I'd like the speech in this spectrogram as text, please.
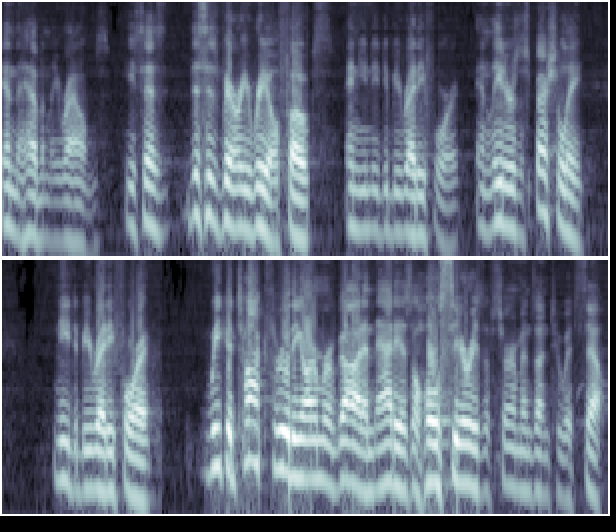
in the heavenly realms. He says, This is very real, folks and you need to be ready for it. And leaders, especially, need to be ready for it. We could talk through the armor of God, and that is a whole series of sermons unto itself.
